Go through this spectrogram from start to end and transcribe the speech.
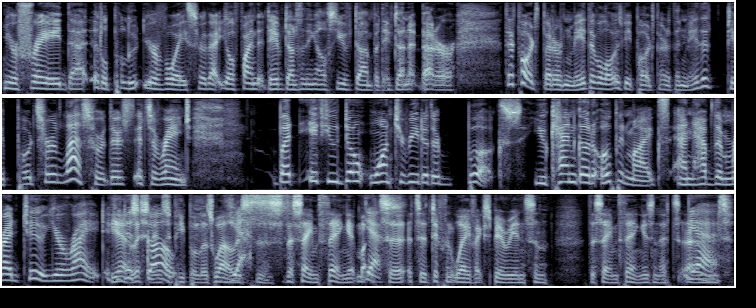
You're afraid that it'll pollute your voice, or that you'll find that they've done something else you've done, but they've done it better. There's poets better than me. There will always be poets better than me. There's poets for less. There's it's a range. But if you don't want to read other books, you can go to open mics and have them read too. You're right. If yeah, you just listening go, to people as well. Yes. It's, it's the same thing. It, Yes. It's a it's a different way of experiencing the same thing, isn't it? Yeah. And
